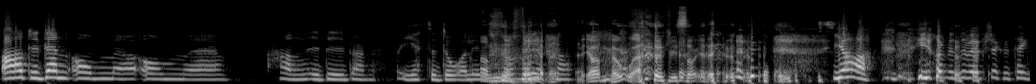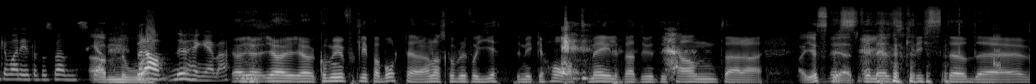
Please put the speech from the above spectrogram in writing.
Ja, det är den om, om han i Bibeln. Var Jättedålig. Han han? Ja, Noah, vi sa ju det. Ja, jag, precis, jag försökte tänka vad han heter på svenska. Ja, Men Noah. ja, nu hänger jag med. Jag, jag, jag, jag kommer ju få klippa bort det här annars kommer du få jättemycket hatmail för att du inte kan så här Ja, just det. västerländsk kristen eh,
